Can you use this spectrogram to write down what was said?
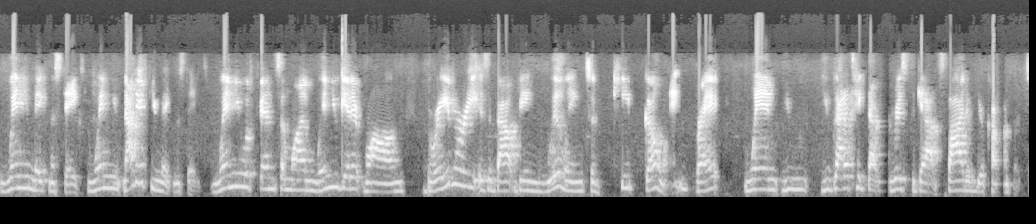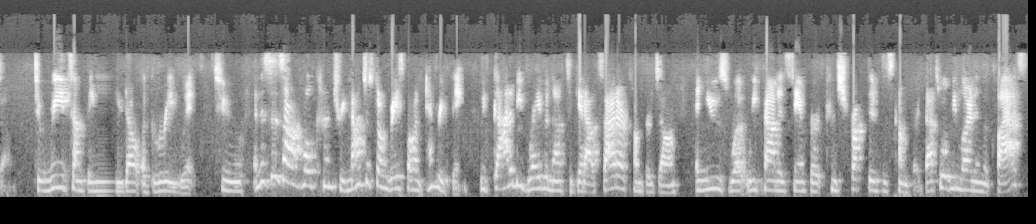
when you make mistakes, when you, not if you make mistakes, when you offend someone, when you get it wrong. Bravery is about being willing to keep going, right? When you, you got to take that risk to get outside of your comfort zone, to read something you don't agree with, to, and this is our whole country, not just on race, but on everything. We've got to be brave enough to get outside our comfort zone and use what we found at Stanford constructive discomfort. That's what we learned in the class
